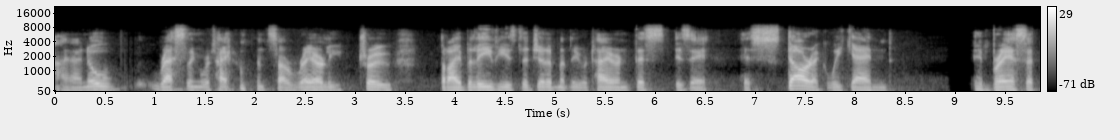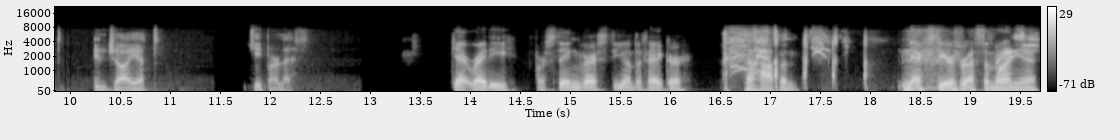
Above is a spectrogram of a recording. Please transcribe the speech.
and I know wrestling retirements are rarely true, but I believe he is legitimately retiring. This is a historic weekend. Embrace it, enjoy it, keep her lit. Get ready for Sting versus The Undertaker to happen next year's WrestleMania.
